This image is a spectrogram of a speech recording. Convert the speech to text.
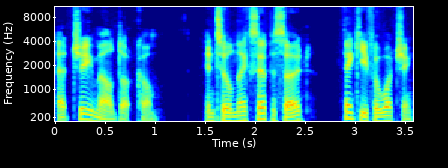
at gmail.com. Until next episode, thank you for watching.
